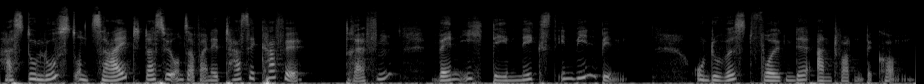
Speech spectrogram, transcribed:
hast du Lust und Zeit, dass wir uns auf eine Tasse Kaffee treffen, wenn ich demnächst in Wien bin? Und du wirst folgende Antworten bekommen.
